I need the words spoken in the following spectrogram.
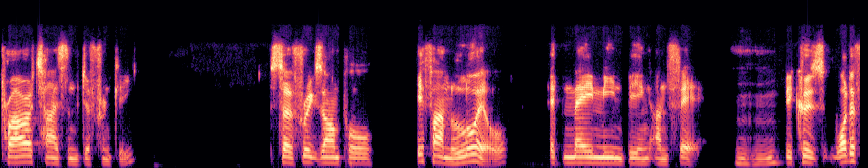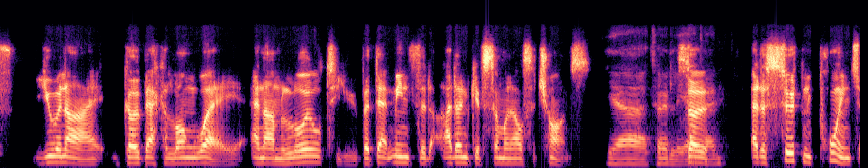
prioritize them differently so, for example, if I'm loyal, it may mean being unfair. Mm-hmm. Because what if you and I go back a long way and I'm loyal to you, but that means that I don't give someone else a chance? Yeah, totally. So, okay. at a certain point,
